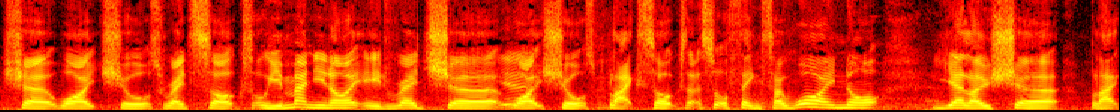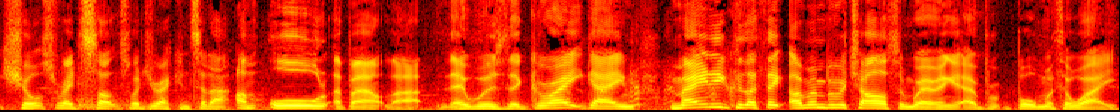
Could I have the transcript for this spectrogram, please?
shirt, white shorts, red socks, or your Man United red shirt, Yeah. white shorts, black socks, that sort of thing. So why not yellow shirt, black shorts, red socks? What do you reckon to that? I'm all about that. There was the great game, mainly because I think I remember Richarlison wearing it at Bournemouth away,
